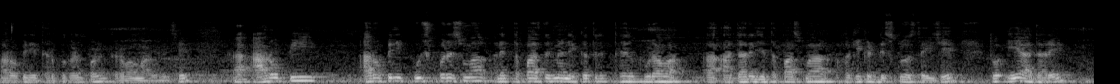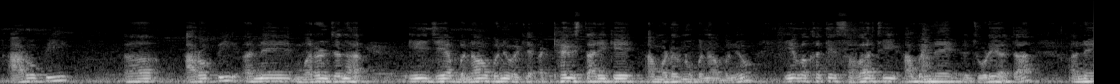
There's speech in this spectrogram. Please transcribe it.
આરોપીની ધરપકડ પણ કરવામાં આવેલ છે. આરોપી, આરોપીની પૂછપરછમાં અને તપાસ દરમિયાન એકત્રિત થયેલ પુરાવા આધારે જે તપાસમાં હકીકત ડિસ્ક્લોઝ થઈ છે, તો એ આધારે આરોપી આરોપી અને મરણ જનાર એ જે આ બનાવ બન્યો એટલે અઠ્યાવીસ તારીખે આ મર્ડરનો બનાવ બન્યો. એ વખતે સવારથી આ બંને જોડે હતા અને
